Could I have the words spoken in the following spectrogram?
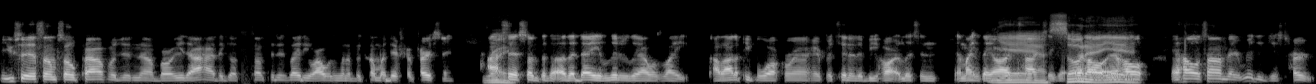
You said something so powerful just now, bro. Either I had to go talk to this lady or I was going to become a different person. Right. I said something the other day. Literally, I was like, a lot of people walk around here pretending to be heartless and, and like they are yeah, toxic. So and, that, whole, yeah. and, whole, and whole time they really just hurt.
